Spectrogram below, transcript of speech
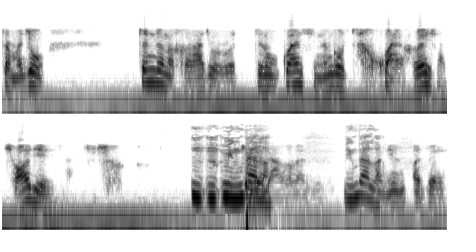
怎么就真正的和他就是说这种关系能够缓和一下、调节一下，嗯嗯，明白了，两个问题。明白了。您啊，对，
